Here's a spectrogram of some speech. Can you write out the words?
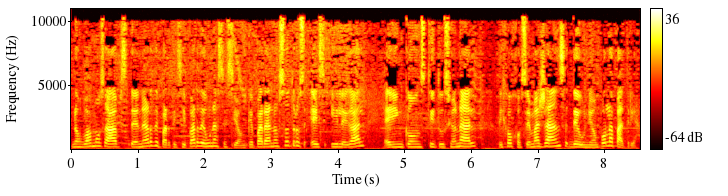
Nos vamos a abstener de participar de una sesión que para nosotros es ilegal e inconstitucional, dijo José Mayans de Unión por la Patria.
